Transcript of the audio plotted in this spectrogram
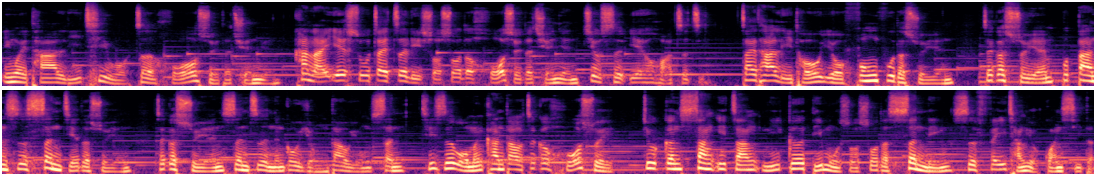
因为他离弃我这活水的泉源。”看来耶稣在这里所说的活水的泉源，就是耶和华自己，在他里头有丰富的水源。这个水源不但是圣洁的水源，这个水源甚至能够永到永生。其实我们看到这个活水。就跟上一章尼哥底姆所说的圣灵是非常有关系的。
